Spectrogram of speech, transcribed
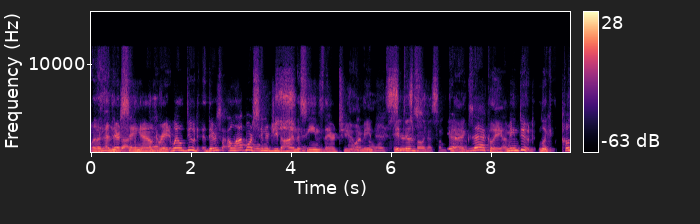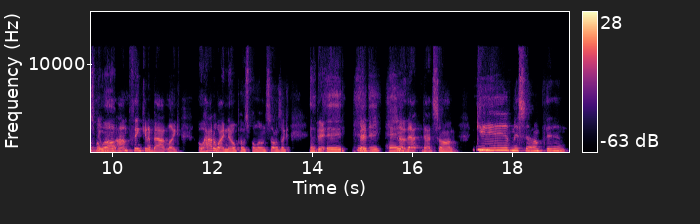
and they're saying out great. Well, dude, there's a lot more Holy synergy shit. behind the scenes there too. I, I mean, it does. Probably has some. Yeah, exactly. I mean, dude, look, Post Malone. I'm thinking about like, oh, how do I know Post Malone songs? Like, the, hey, hey, hey. No, that that song, "Give Me Something,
